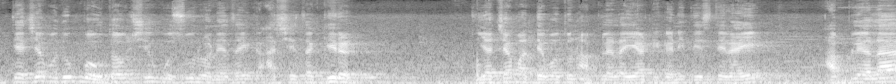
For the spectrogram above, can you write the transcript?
त्याच्यामधून बहुतांशी वसूल होण्याचा एक आशेचा किरण याच्या माध्यमातून आपल्याला या ठिकाणी दिसलेला आहे. आपल्याला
